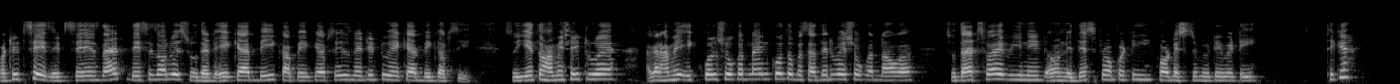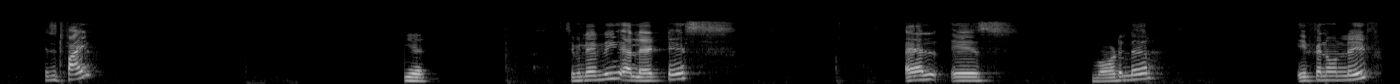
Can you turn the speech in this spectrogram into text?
what it says it says that this is always true that a cap b cap a cap c is related to a cap b cap c so ये तो हमेशा ही true है अगर हमें equal show करना है इनको तो बस way show करना होगा so that's why we need only this property for distributivity ठीक है is it fine yes similarly a lattice L is modular if and only if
